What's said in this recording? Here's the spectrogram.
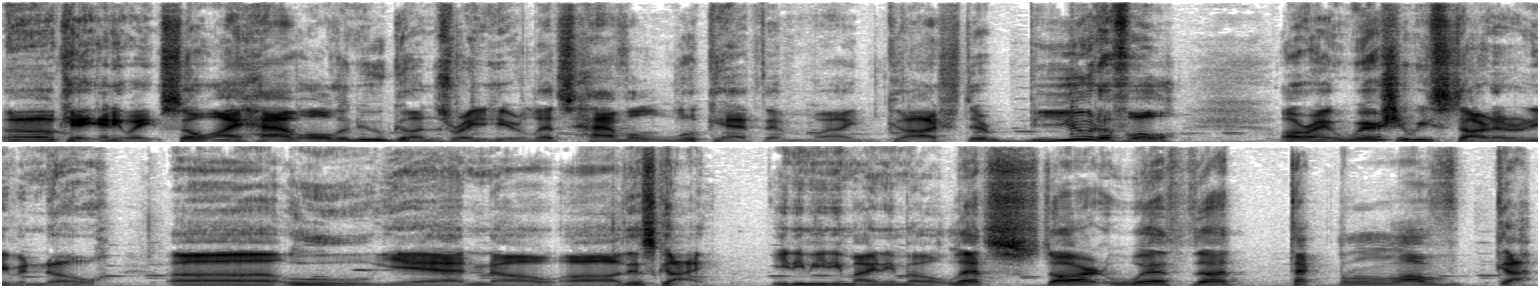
Okay, anyway, so I have all the new guns right here. Let's have a look at them. My gosh, they're beautiful. All right, where should we start? I don't even know. Uh, ooh, yeah, no. Uh, this guy. Eeny, meeny, miny, mo. Let's start with the Teklowvka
